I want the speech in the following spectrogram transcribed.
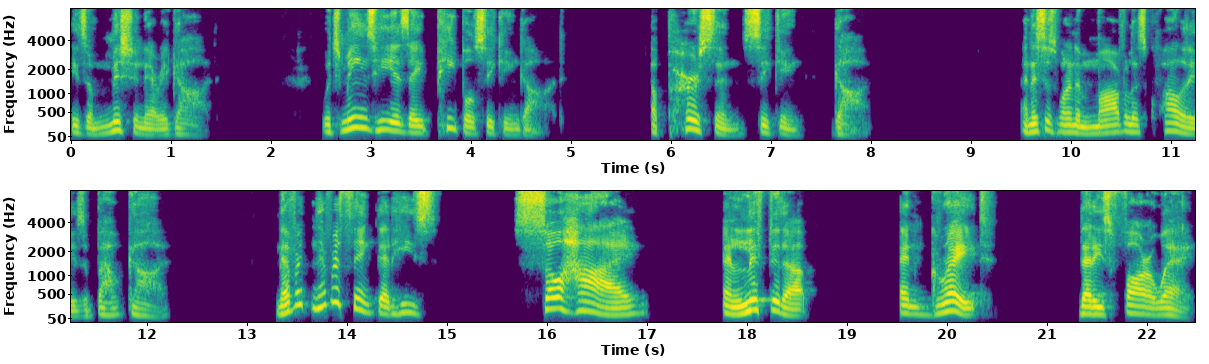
He's a missionary God, which means he is a people seeking God, a person seeking God. And this is one of the marvelous qualities about God. Never, never think that he's so high and lifted up and great that he's far away.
